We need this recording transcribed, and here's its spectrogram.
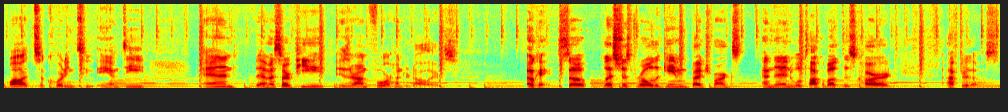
watts according to AMD, and the MSRP is around $400. Okay, so let's just roll the gaming benchmarks and then we'll talk about this card after those.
